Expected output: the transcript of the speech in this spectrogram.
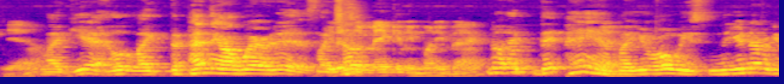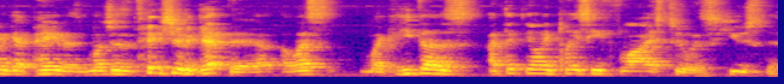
Yeah. Like yeah, he'll like depending on where it is, like he doesn't make any money back. no, they, they pay him, Yeah. but you're always you're never gonna get paid as much as it takes you to get there, unless like he does. I think the only place he flies to is Houston,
